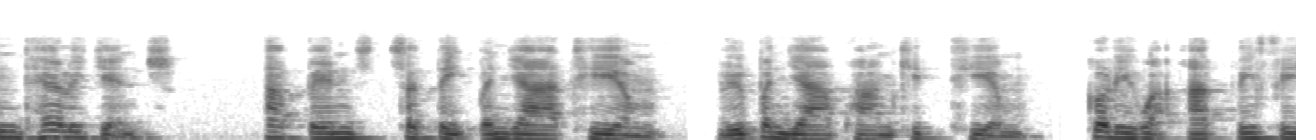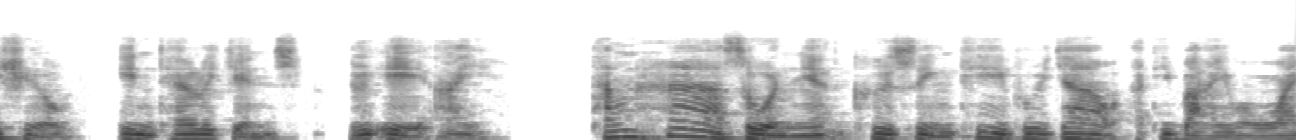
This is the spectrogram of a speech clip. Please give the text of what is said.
intelligence ถ้าเป็นสติปัญญาเทียม หรือปัญญาความคิดเทียม ก็เรียกว่า artificial intelligence หรือ AI ทั้ง 5 ส่วนเนี้ยคือสิ่งที่พระเจ้าอธิบายไว้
